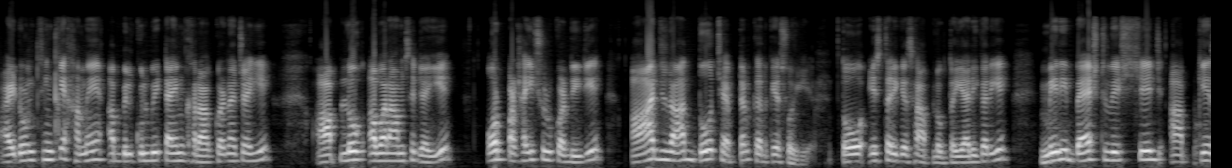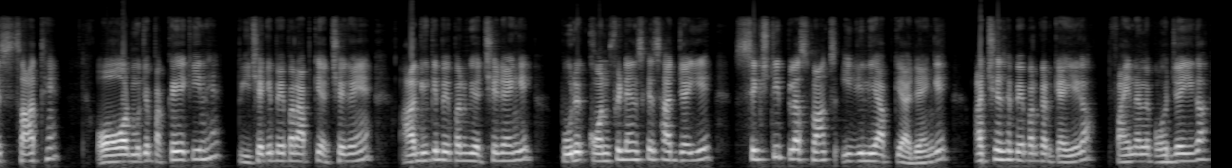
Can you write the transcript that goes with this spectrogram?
आई डोंट थिंक कि हमें अब बिल्कुल भी टाइम खराब करना चाहिए। आप लोग अब आराम से जाइए। और पढ़ाई शुरू कर दीजिए। आज रात दो चैप्टर करके सोइए। तो इस तरीके से आप लोग तैयारी करिए। मेरी बेस्ट विशेज आपके साथ हैं और मुझे पक्का यकीन है, पीछे के पेपर आपके अच्छे गए हैं, आगे के पेपर भी अच्छे जाएँगे। पूरे कॉन्फिडेंस के साथ जाइए। 60 प्लस मार्क्स इजीली आपके आ जाएँगे। अच्छे से पेपर करके आइएगा। फाइनल में पहुँच जाइएगा।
